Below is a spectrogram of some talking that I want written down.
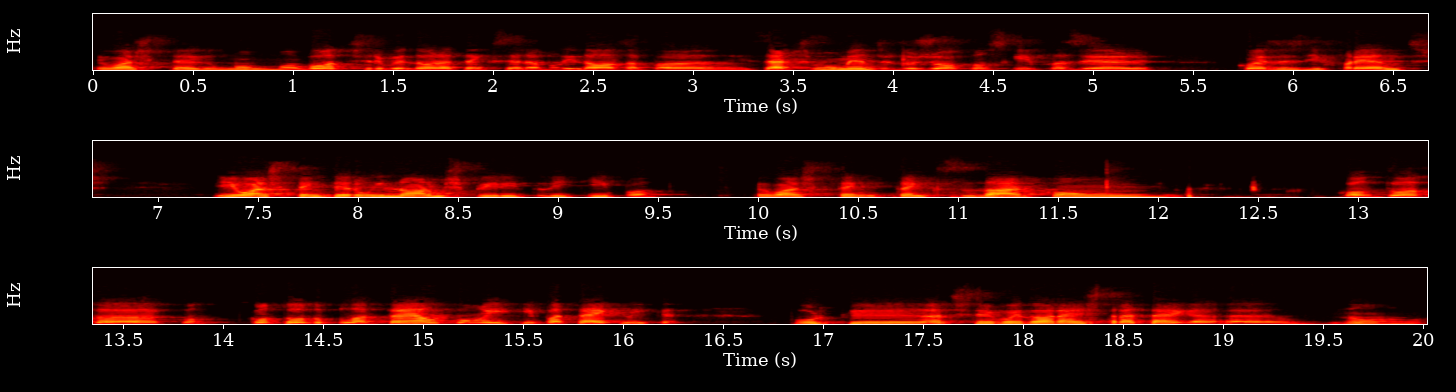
eu acho que uma, uma, boa distribuidora tem que ser habilidosa para, em certos momentos do jogo, conseguir fazer coisas diferentes. E eu acho que tem que ter um enorme espírito de equipa. Eu acho que tem, tem que se dar com, com, toda, com, com todo o plantel, com a equipa técnica, porque a distribuidora é estratega. Uh, não,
